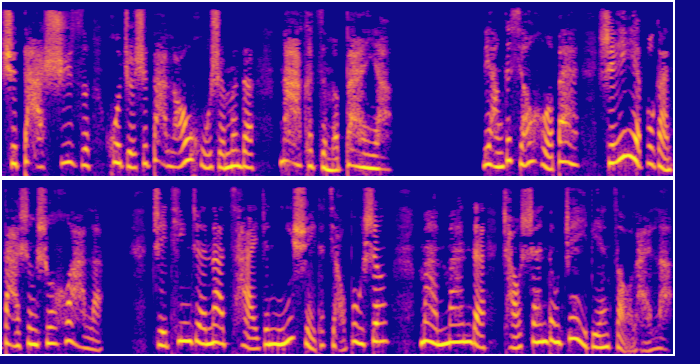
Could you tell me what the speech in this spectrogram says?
是大狮子或者是大老虎什么的，那可怎么办呀？两个小伙伴谁也不敢大声说话了，只听着那踩着泥水的脚步声，慢慢的朝山洞这边走来了。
